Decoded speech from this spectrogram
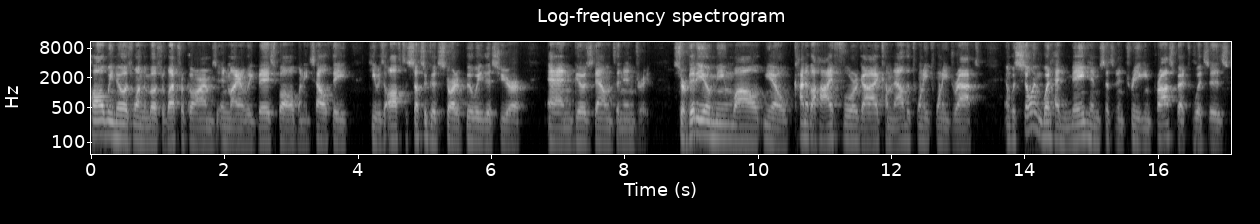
Hall, we know, is one of the most electric arms in minor league baseball when he's healthy. He was off to such a good start at Bowie this year and goes down with an injury. Servideo, meanwhile, you know, kind of a high floor guy coming out of the 2020 draft and was showing what had made him such an intriguing prospect, which is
